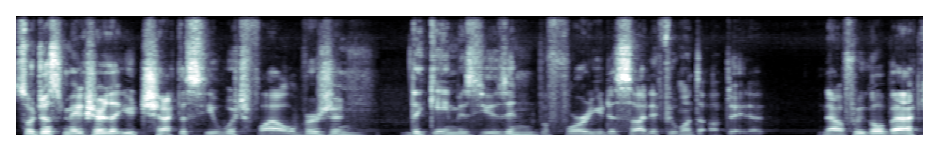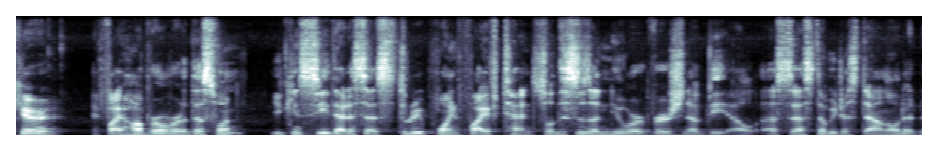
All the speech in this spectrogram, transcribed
So just make sure that you check to see which file version the game is using before you decide if you want to update it. Now if we go back here, if I hover over this one, you can see that it says 3.510. So this is a newer version of DLSS that we just downloaded.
